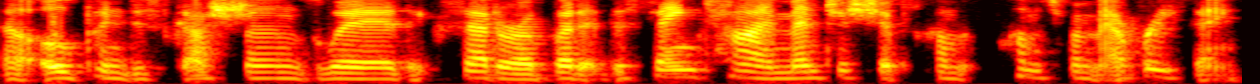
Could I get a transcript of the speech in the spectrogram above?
uh, open discussions with etc but at the same time mentorships come, comes from everything.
